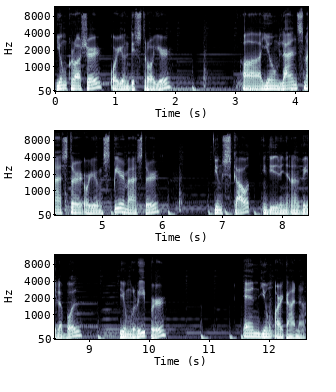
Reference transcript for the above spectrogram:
Yung crusher or yung destroyer uh, yung lance master or yung spear master yung scout hindi rin yan available yung reaper and yung arcana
